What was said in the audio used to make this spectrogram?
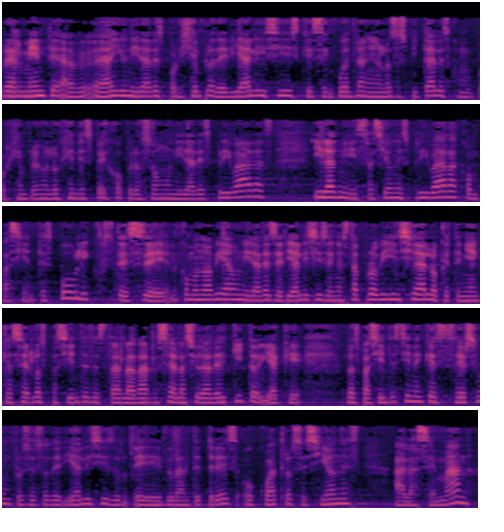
Realmente hay unidades, por ejemplo, de diálisis que se encuentran en los hospitales, como por ejemplo en el Eugenio Espejo, pero son unidades privadas y la administración es privada con pacientes públicos. Eh, como no había unidades de diálisis en esta provincia, lo que tenían que hacer los pacientes es trasladarse a la ciudad de Quito, ya que los pacientes tienen que hacerse un proceso de diálisis eh, durante tres o cuatro sesiones a la semana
